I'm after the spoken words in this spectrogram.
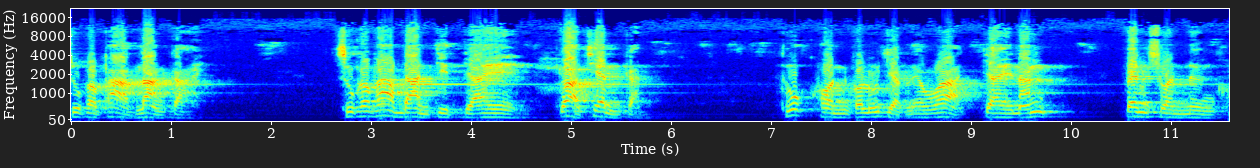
สุขภาพร่างกาย สุขภาพด้านจิตใจก็เช่นกัน ทุกคนก็รู้จักแล้วว่า ใจนั้นเป็นส่วนหนึ่งข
